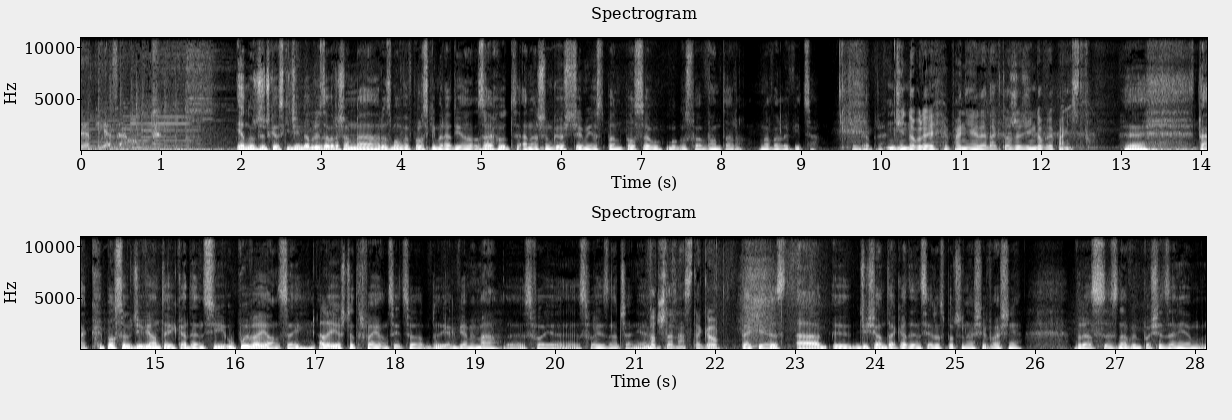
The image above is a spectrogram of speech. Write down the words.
Radia Zachód. Janusz Życzkowski, dzień dobry. Zapraszam na rozmowę w Polskim Radio Zachód, a naszym gościem jest pan poseł Bogusław Wątar, Nowa Lewica. Dzień dobry. Dzień dobry panie redaktorze, dzień dobry państwu. E, tak, poseł dziewiątej kadencji, upływającej, ale jeszcze trwającej, co jak wiemy ma e, swoje, swoje znaczenie. Do 14. Tak jest, a y, dziesiąta kadencja rozpoczyna się właśnie wraz z nowym posiedzeniem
